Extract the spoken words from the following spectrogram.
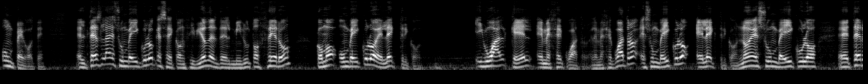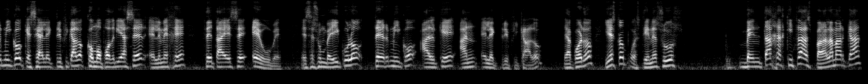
un pegote. El Tesla es un vehículo que se concibió desde el minuto cero como un vehículo eléctrico, igual que el MG4. El MG4 es un vehículo eléctrico, no es un vehículo eh, térmico que sea electrificado como podría ser el MG ZS EV. Ese es un vehículo térmico al que han electrificado, ¿de acuerdo? Y esto pues tiene sus ventajas quizás para la marca,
